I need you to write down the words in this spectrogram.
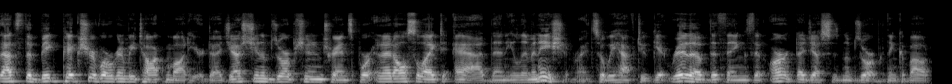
that's the big picture of what we're going to be talking about here: digestion, absorption, and transport. And I'd also like to add then elimination, right? So we have to get rid of the things that aren't digested and absorbed. Think about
